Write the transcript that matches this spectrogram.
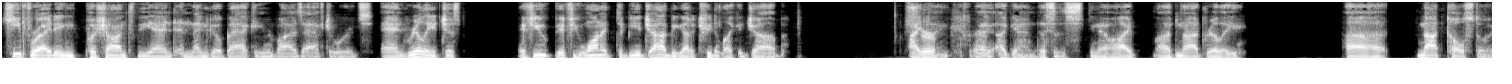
keep writing, push on to the end, and then go back and revise afterwards. And really, just if you if you want it to be a job, you got to treat it like a job. Sure. I think. Right? Again, this is you know I I'm not really uh not Tolstoy,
